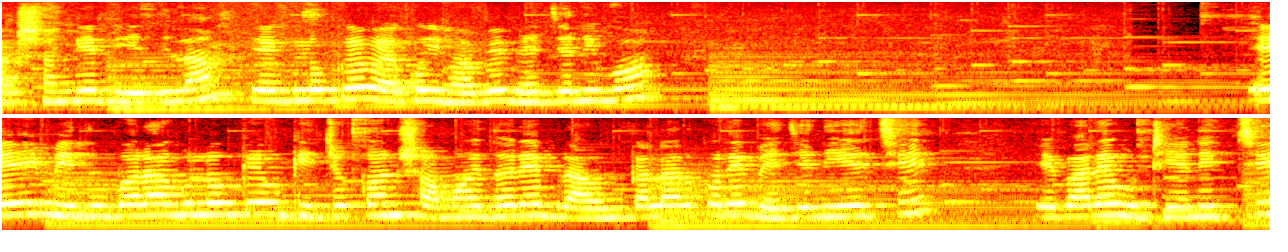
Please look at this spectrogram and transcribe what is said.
একসঙ্গে দিয়ে দিলাম। এগুলোকেও একইভাবে ভেজে নিব। এই মেদু বড়াগুলোকেও কিছুক্ষণ সময় ধরে ব্রাউন কালার করে ভেজে নিয়েছি। এবারে উঠিয়ে নিচ্ছি।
